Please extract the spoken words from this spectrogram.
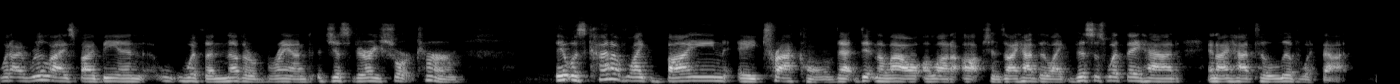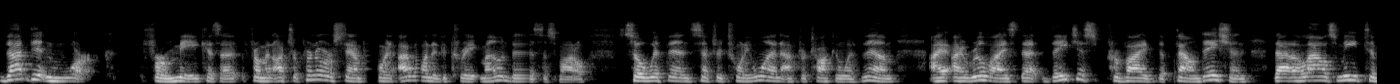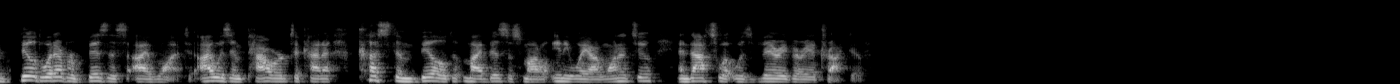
what I realized by being with another brand just very short term, it was kind of like buying a tract home that didn't allow a lot of options. I had to like, this is what they had, and I had to live with that. That didn't work for me because uh, from an entrepreneurial standpoint, I wanted to create my own business model. So within Century 21, after talking with them, I, I, realized that they just provide the foundation that allows me to build whatever business I want. I was empowered to kind of custom build my business model any way I wanted to. And that's what was very, very attractive.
